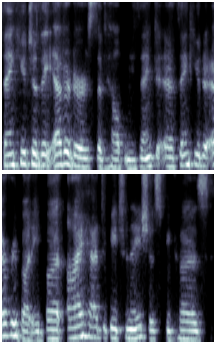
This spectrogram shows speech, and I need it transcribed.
Thank you to the editors that helped me. Thank, uh, thank you to everybody. But I had to be tenacious because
